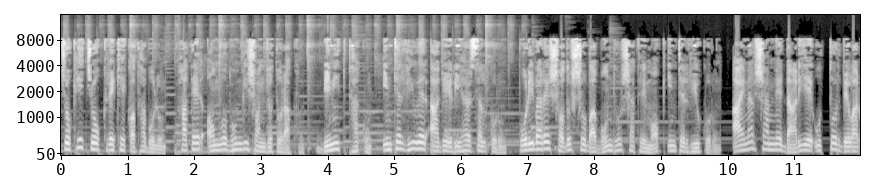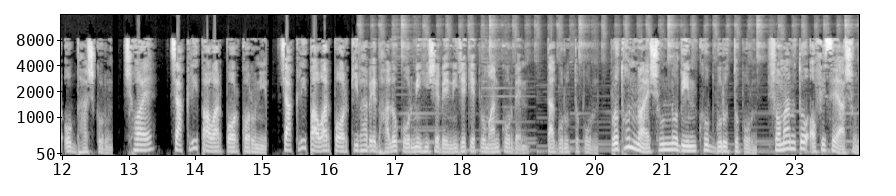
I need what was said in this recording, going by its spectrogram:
চোখে চোখ রেখে কথা বলুন, হাতের অঙ্গভঙ্গি সংযত রাখুন, বিনীত থাকুন, ইন্টারভিউয়ের আগে রিহার্সাল করুন, পরিবারের সদস্য বা বন্ধুর সাথে মক ইন্টারভিউ করুন, আয়নার সামনে দাঁড়িয়ে উত্তর দেওয়ার অভ্যাস করুন। ছয় চাকরি পাওয়ার পর করণীয়। চাকরি পাওয়ার পর কীভাবে ভালো কর্মী হিসেবে নিজেকে প্রমাণ করবেন, তা গুরুত্বপূর্ণ। প্রথম নয়, শূন্য দিন খুব গুরুত্বপূর্ণ। সমানত অফিসে আসুন।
